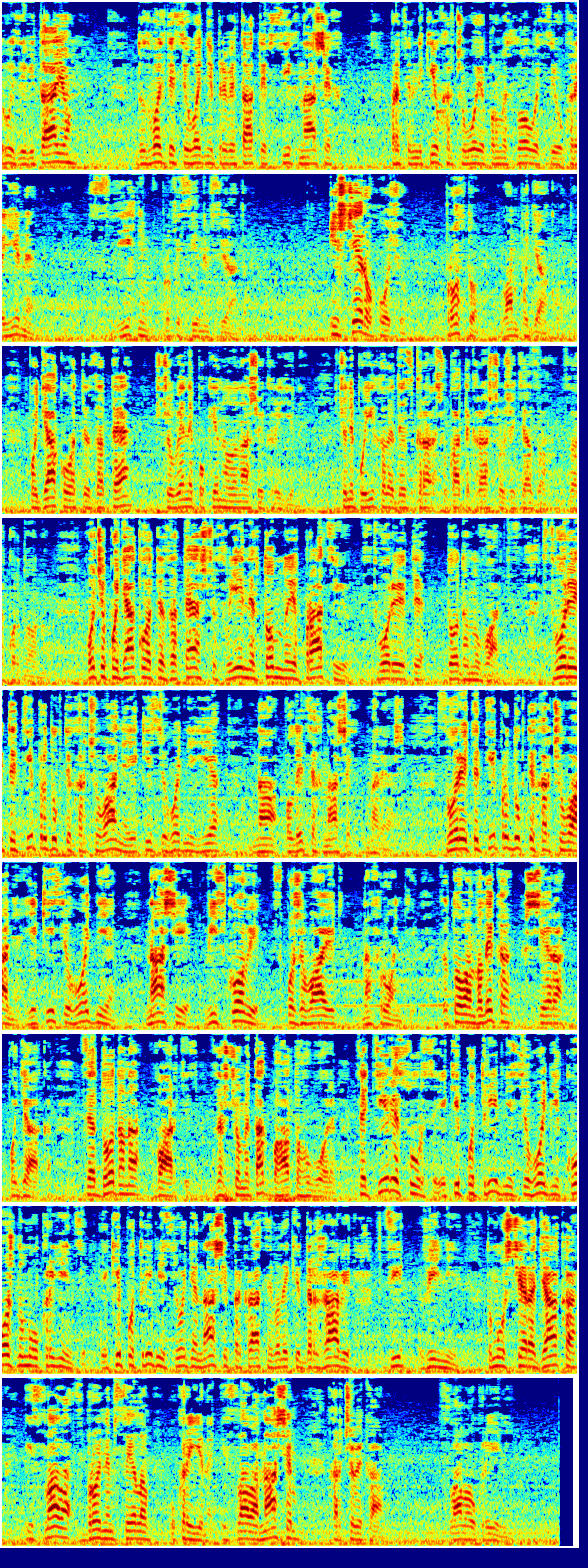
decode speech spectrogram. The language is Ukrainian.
Друзі, вітаю! Дозвольте сьогодні привітати всіх наших працівників харчової промисловості України з їхнім професійним святом. І щиро хочу просто вам подякувати. Подякувати за те, що ви не покинули нашої країни, що не поїхали десь шукати кращого життя за, за кордоном. Хочу подякувати за те, що своєю невтомною працею створюєте додану вартість, створюєте ті продукти харчування, які сьогодні є на полицях наших мереж. Створюєте ті продукти харчування, які сьогодні наші військові споживають на фронті. За то вам велика щира подяка. Це додана вартість, за що ми так багато говоримо. Це ті ресурси, які потрібні сьогодні кожному українцю, які потрібні сьогодні нашій прекрасній великій державі в цій війні. Тому щира дяка і слава Збройним силам України, і слава нашим харчовикам. Слава Україні!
